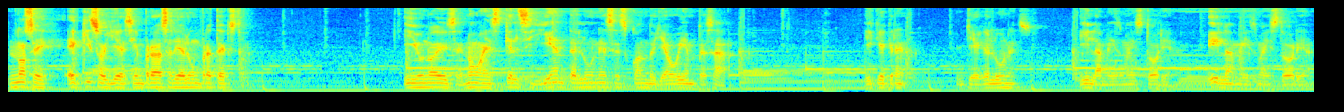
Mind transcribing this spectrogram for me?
No sé, X o Y, siempre va a salir algún pretexto. Y uno dice, no, es que el siguiente lunes es cuando ya voy a empezar. ¿Y qué creen? Llega el lunes y la misma historia, y la misma historia,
